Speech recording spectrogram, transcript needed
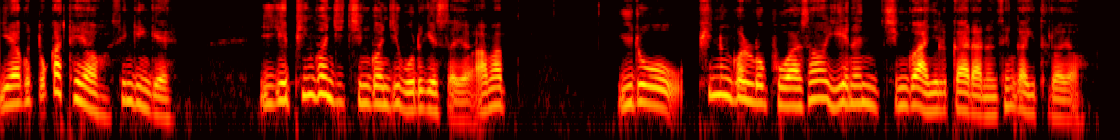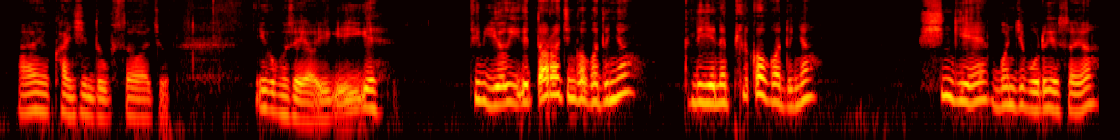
얘하고 똑같아요 생긴 게 이게 핀 건지 진 건지 모르겠어요 아마 위로 피는 걸로 보아서 얘는 진 거 아닐까라는 생각이 들어요. 아유, 관심도 없어가지고. 이거 보세요. 이게, 이게, 지금 여기 이게 떨어진 거거든요? 근데 얘는 필 거거든요? 신기해. 뭔지 모르겠어요.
